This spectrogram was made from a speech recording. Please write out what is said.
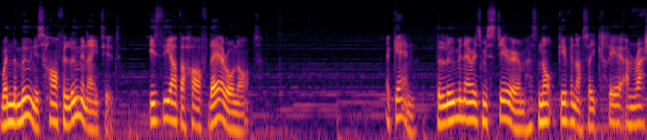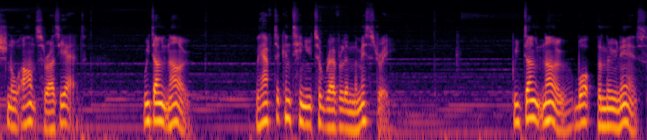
When the moon is half illuminated, is the other half there or not? Again, the Luminaries Mysterium has not given us a clear and rational answer as yet. We don't know. We have to continue to revel in the mystery. We don't know what the moon is.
